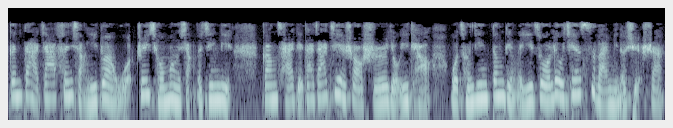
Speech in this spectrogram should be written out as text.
跟大家分享一段我追求梦想的经历。刚才给大家介绍时有一条，我曾经登顶了一座六千四百米的雪山。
